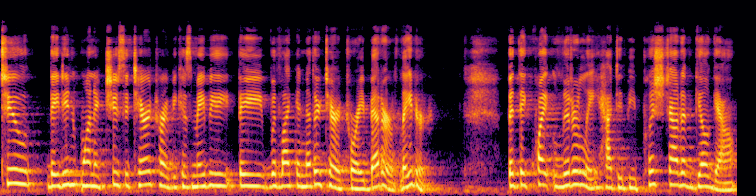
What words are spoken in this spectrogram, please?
Two, they didn't want to choose a territory because maybe they would like another territory better later. But they quite literally had to be pushed out of Gilgal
